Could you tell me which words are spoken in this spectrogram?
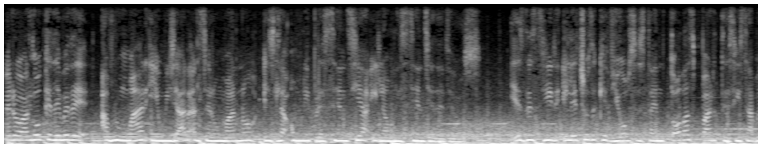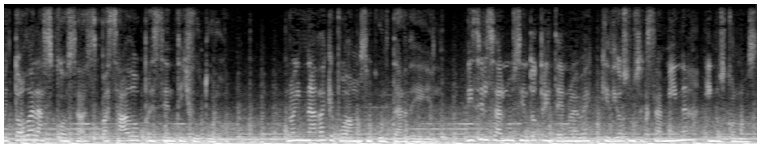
Pero algo que debe de abrumar y humillar al ser humano es la omnipresencia y la omnisciencia de Dios. Es decir, el hecho de que Dios está en todas partes y sabe todas las cosas, pasado, presente y futuro no hay nada que podamos ocultar de Él. Dice el Salmo 139 que Dios nos examina y nos conoce.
